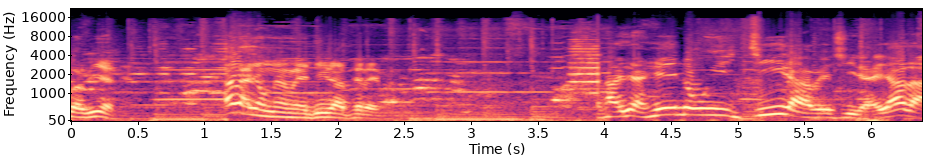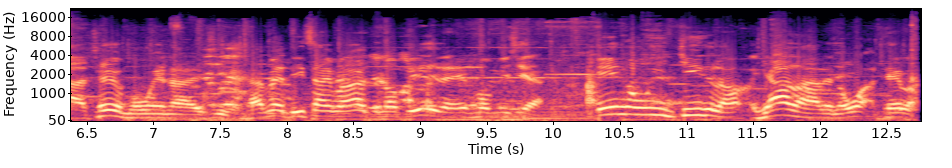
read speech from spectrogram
ပါပြည့်တယ် အဲ့ဒါကြောင့်နာမည်ကြီးတာဖြစ်လိုက်ပါအခါကျဟင်းတုံးကြီးကြီးတာပဲရှိတယ်အရသာအထက်မဝင်တာရှိတယ်ဒါပေမဲ့ဒီဆိုင်မှာကျွန်တော်ပေးနေတဲ့ information ကဟင်းတုံးကြီးကြီးသလောက်အရသာလည်းတော့အထက်ပါ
